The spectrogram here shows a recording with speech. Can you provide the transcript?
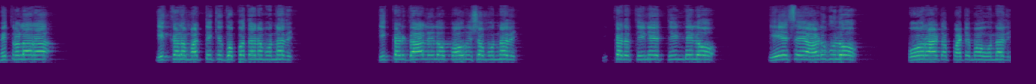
మిత్రులారా ఇక్కడ మట్టికి గొప్పతనం ఉన్నది. ఇక్కడ గాలిలో పౌరుషం ఉన్నది. ఇక్కడ తినే తిండిలో వేసే అడుగులో పోరాట పటిమ ఉన్నది.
